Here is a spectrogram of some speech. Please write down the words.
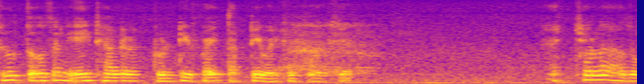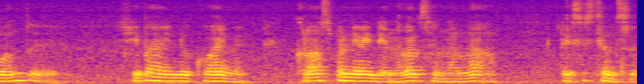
two thousand eight hundred twenty five thirty வரைக்கும் போச்சு. ஆக்சுவலாக அது வந்து ஷிபா இன்னு காயின் க்ராஸ் பண்ண வேண்டிய லெவல்ஸ் என்னெல்லாம் resistance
